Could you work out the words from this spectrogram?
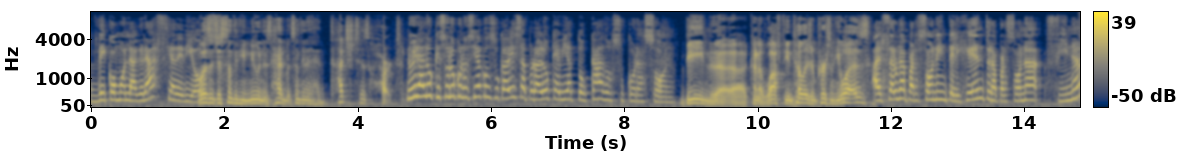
de cómo la gracia de Dios wasn't just something he knew in his head, but something that had touched his heart. no era algo que solo conocía con su cabeza, pero algo que había tocado su corazón. Being the uh, kind of lofty, intelligent person he was, Al ser una persona inteligente, una persona fina,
